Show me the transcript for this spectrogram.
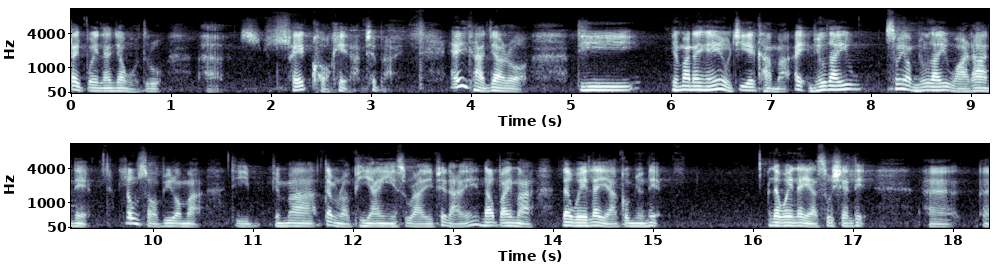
တိုက်ပွဲလမ်းကြောင်းကိုသူတို့အဲဆွဲခေါ်ခဲ့တာဖြစ်ပါတယ်အဲ့ဒီခါကျတော့ ဒီမြန်မာနိုင်ငံကိုကြည့်တဲ့အခါမှာအဲ့အမျိုးသားရေးဆွမ်းရောက်မျိုးသားရေးဝါဒနဲ့လှုံ့ဆော်ပြီးတော့မှဒီမြန်မာတက်မတော် BIA ဆိုတာတွေဖြစ်လာတယ်နောက်ပိုင်းမှာလက်ဝဲလက်ရာကွန်မြူနစ်လက်ဝဲလက်ရာ socialist အဲအဲ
